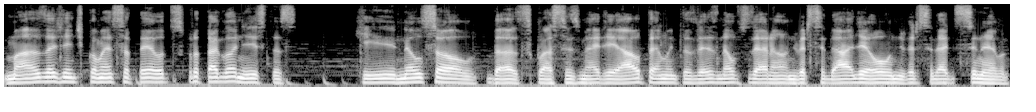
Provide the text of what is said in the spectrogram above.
mas a gente começa a ter outros protagonistas que não são das classes média e alta, muitas vezes não fizeram a universidade ou universidade de cinema.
